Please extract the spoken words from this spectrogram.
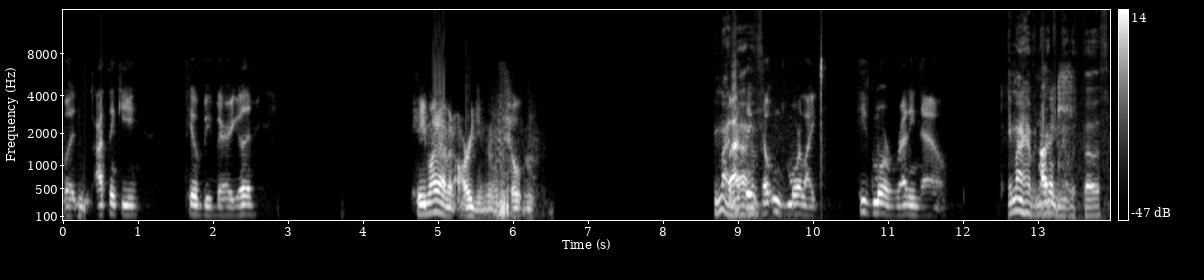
but I think he he'll be very good. He might have an argument with Hilton. He might But I think Hilton's more like he's more ready now. he might have an I think- argument with both.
